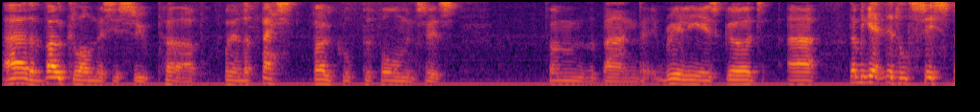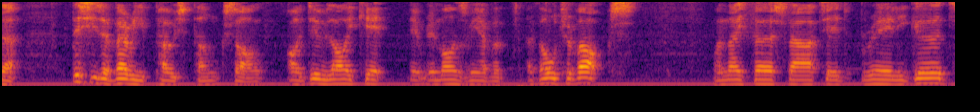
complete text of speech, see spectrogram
Uh, the vocal on this is superb. One of the best vocal performances from the band. It really is good. Uh, then we get Little Sister. This is a very post-punk song. I do like it. It reminds me of, a, of Ultravox when they first started. Really good.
